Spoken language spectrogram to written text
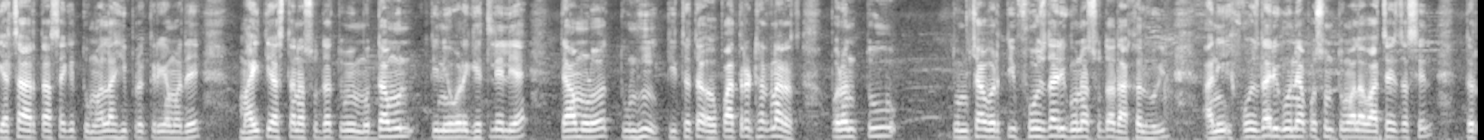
याचा अर्थ असा की तुम्हाला ही प्रक्रियेमध्ये माहिती असतानासुद्धा तुम्ही मुद्दामून ती निवड घेतलेली आहे. त्यामुळं तुम्ही तिथं तर अपात्र ठरणारच परंतु तुमच्यावरती फौजदारी गुन्हासुद्धा दाखल होईल. आणि फौजदारी गुन्ह्यापासून तुम्हाला वाचायचं असेल तर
